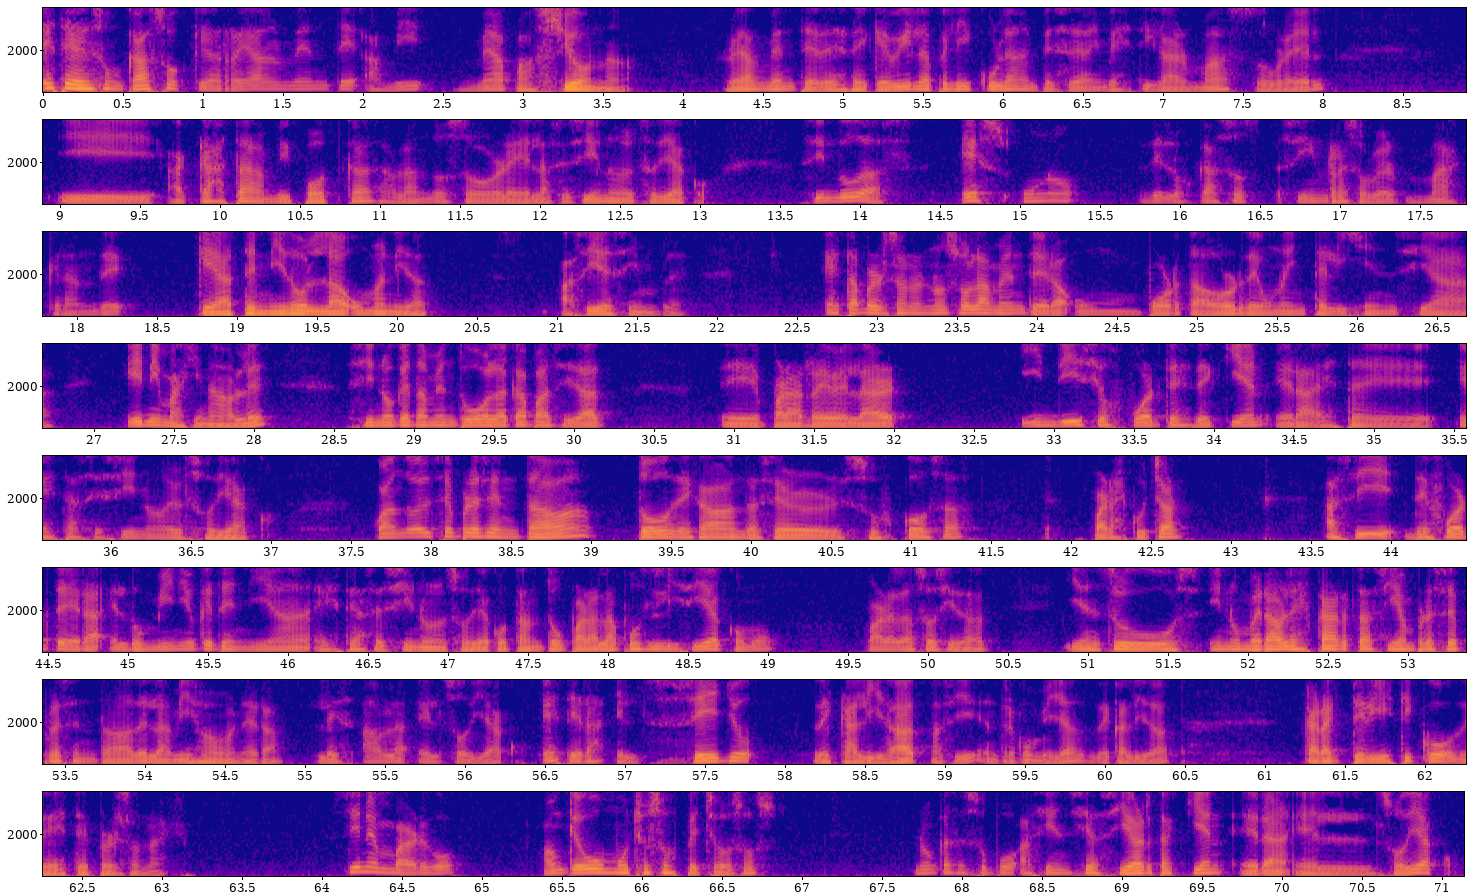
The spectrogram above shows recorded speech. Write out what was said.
Este es un caso que realmente a mí me apasiona. Realmente desde que vi la película empecé a investigar más sobre él. Y acá está mi podcast hablando sobre el asesino del zodiaco. Sin dudas, es uno de los casos sin resolver más grande que ha tenido la humanidad. Así de simple. Esta persona no solamente era un portador de una inteligencia inimaginable, sino que también tuvo la capacidad eh, para revelar indicios fuertes de quién era este, este asesino del zodiaco. Cuando él se presentaba, todos dejaban de hacer sus cosas para escuchar. Así de fuerte era el dominio que tenía este asesino del zodiaco tanto para la policía como para la sociedad. Y en sus innumerables cartas siempre se presentaba de la misma manera. Les habla el zodiaco. Este era el sello de calidad, así, entre comillas, de calidad, característico de este personaje. Sin embargo, aunque hubo muchos sospechosos, nunca se supo a ciencia cierta quién era el zodiaco.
